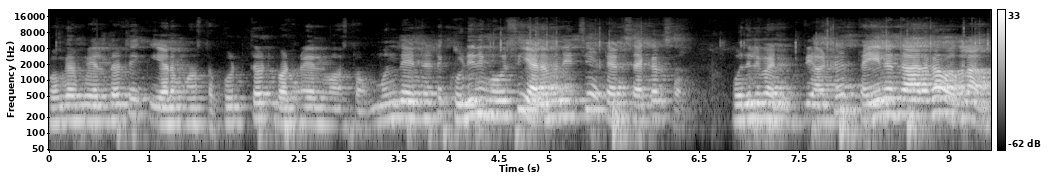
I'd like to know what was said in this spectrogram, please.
ఉంగరపు వేలుతోటి ఎడమ మోస్తాం కుడితోటి బట్టన వేలు మోస్తాం. ముందు ఏంటంటే కుడిని మోసి ఎడమ నుంచి టెన్ సెకండ్స్ వదిలిపెట్టి అంటే తైలధారగా వదలాలి.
